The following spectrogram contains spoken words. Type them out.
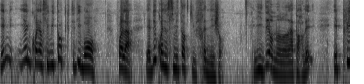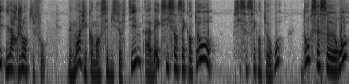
il y, a une croyance limitante qui te dit, bon, voilà, il y a deux croyances limitantes qui freinent les gens. L'idée, on en a parlé, et puis l'argent qu'il faut. Mais moi, j'ai commencé Bisoft Team avec 650 euros. 650 euros, dont 500 euros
